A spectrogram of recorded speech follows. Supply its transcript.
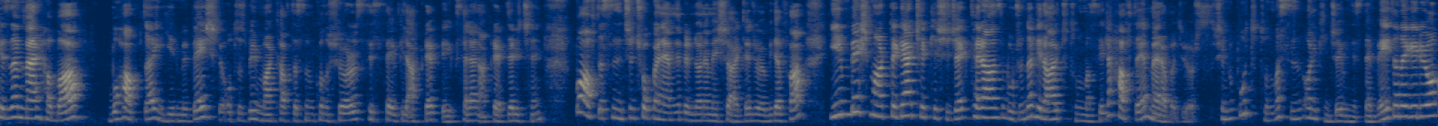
Herkese merhaba. Bu hafta 25 ve 31 Mart haftasını konuşuyoruz. Siz sevgili akrep ve yükselen akrepler için. Bu hafta sizin için çok önemli bir döneme işaret ediyor bir defa. 25 Mart'ta gerçekleşecek terazi burcunda bir ay tutulmasıyla haftaya merhaba diyoruz. Şimdi bu tutulma sizin 12. evinizde meydana geliyor.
